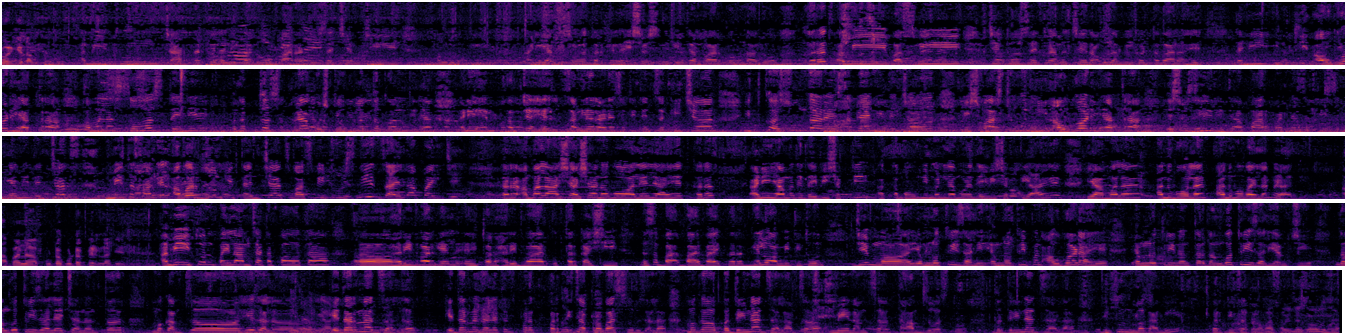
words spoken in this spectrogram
बरोबर केला आम्ही इथून चार तारखेला निघालो. बारा दिवसाची आमची टूर होती. आणि आम्ही सोळा तारखेला यशस्वीरित्या पार करून आलो. खरंच आम्ही वासवी जे टूर्स आहेत ट्रॅव्हल्सचे राहुल आम्ही कंठवार आहेत. त्यांनी इतकी अवघड यात्रा आम्हाला सहजतेने उपलब्ध सगळ्या गोष्टी उपलब्ध करून दिल्या. आणि हे आमच्या हेल्थ चांगले राहण्यासाठी त्यांचं किचन इतकं सुंदर आहे. सगळ्यांनी त्यांच्यावर विश्वास ठेवून ही अवघड यात्रा यशस्वीरित्या पार पाडण्यासाठी सगळ्यांनी त्यांच्याच मी तर सांगेल आवर्जून की त्यांच्याच वासवी टूर्सनीच जायला पाहिजे. कारण आम्हाला असे अशा अनुभव आलेले आहेत खरंच. आणि ह्यामध्ये दैवी शक्ती आता भाऊनी म्हणल्यामुळे दैवी शक्ती आहे हे आम्हाला अनुभवला अनुभवायला मिळाली. आपण कुठं कुठं फिरला आम्ही इथून पहिला आमचा टप्पा होता हरिद्वार गेले इथून हरिद्वार उत्तरकाशी जसं बाय बाय बाय करत गेलो आम्ही तिथून. जे यमुनोत्री झाली यमुनोत्री पण अवघड आहे. यमुनोत्री नंतर गंगोत्री झाली आमची. गंगोत्री झाल्याच्यानंतर मग आमचं हे झालं केदारनाथ झालं. केदारनाथ झाल्यानंतर परत परतीचा प्रवास सुरू झाला. मग बद्रीनाथ झाला आमचा मेन आमचा धाम जो असतो बद्रीनाथ झाला. तिथून मग आम्ही परतीचा प्रवास आमचा सुरू झाला.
